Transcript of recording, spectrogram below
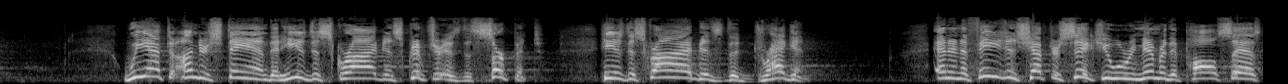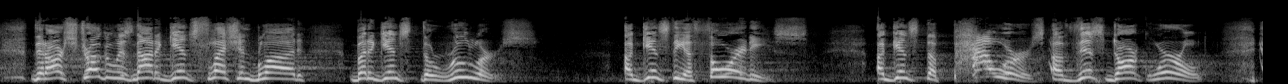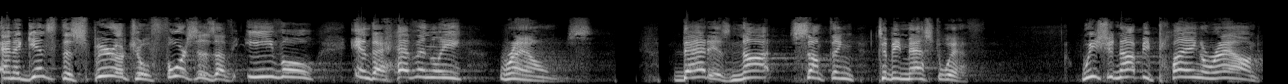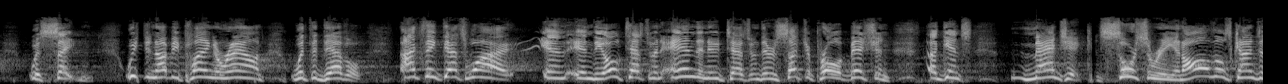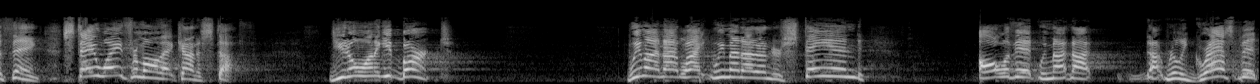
We have to understand that he is described in scripture as the serpent. He is described as the dragon. And in Ephesians chapter 6, you will remember that Paul says that our struggle is not against flesh and blood, but against the rulers, against the authorities, against the powers of this dark world, and against the spiritual forces of evil in the heavenly realms. That is not something to be messed with. We should not be playing around with Satan. We should not be playing around with the devil. I think that's why in, in the Old Testament and the New Testament, there's such a prohibition against magic and sorcery and all those kinds of things. Stay away from all that kind of stuff. You don't want to get burnt. We might not like, we might not understand all of it. We might not, not really grasp it.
